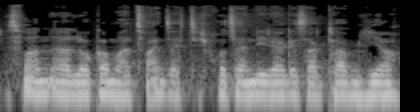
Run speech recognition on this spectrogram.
das waren äh, locker mal 62 Prozent, die da gesagt haben, hier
